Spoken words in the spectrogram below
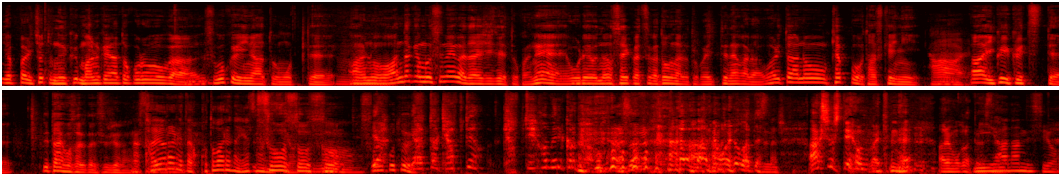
やっぱりちょっと抜け間抜けなところがすごくいいなと思って、あのあんだけ娘が大事でとかね俺の生活がどうなるとか言ってながら割とあのキャップを助けに、はい。あ行く行くっつってで逮捕されたりするじゃないですか。頼られたら断れないやつなんですよ。そうそうそう、そういうことです。やったキャプテンキャプテンアメリカだ。あれも良かったですね。握手してよとか言ってね。あれも良かったですね。ミーハーなんですよ。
